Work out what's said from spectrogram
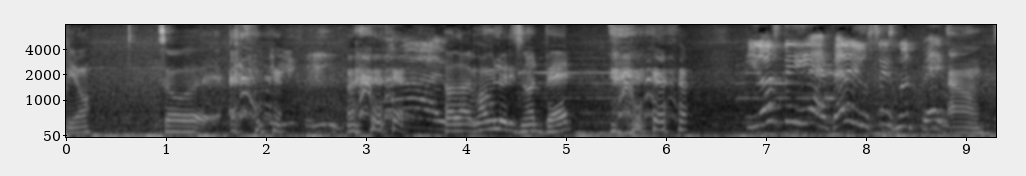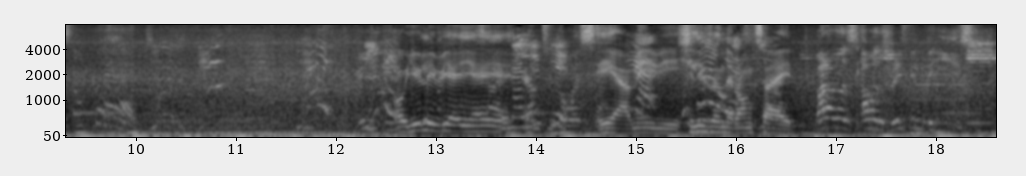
you know so Really for you. Ah, so like is not bad you don't stay here. Better you say it's not bad. um It's not bad. oh you live here yeah yeah, Now Come live here. yeah maybe she lives on the wrong side But I was I was raised in the east.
